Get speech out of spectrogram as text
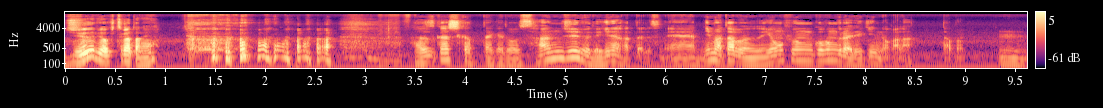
10秒きつかったね。恥ずかしかったけど、30秒できなかったですね。今多分4分5分ぐらいできんのかな。多分。うん。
